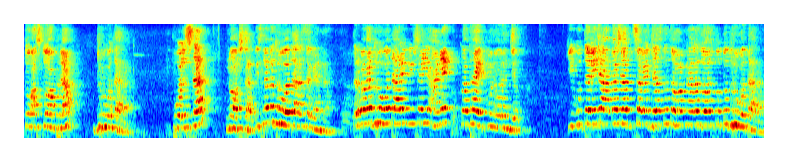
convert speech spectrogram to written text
तो असतो आपला ध्रुव तारा. पोल स्टार नॉर्थ स्टार दिसला का ध्रुव तारा सगळ्यांना? तर बघा ध्रुव तारेविषयी अनेक कथा आहेत मनोरंजक. की उत्तरेच्या आकाशात सगळ्यात जास्त चमकणारा जो असतो तो ध्रुव तारा.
